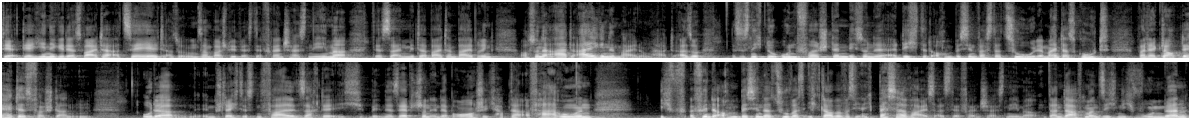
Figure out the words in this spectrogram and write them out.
der, derjenige, der es weitererzählt, also in unserem Beispiel wäre es der Franchise-Nehmer, der es seinen Mitarbeitern beibringt, auch so eine Art eigene Meinung hat. Also es ist nicht nur unvollständig, sondern er dichtet auch ein bisschen was dazu. Der meint das gut, weil er glaubt, er hätte es verstanden. Oder im schlechtesten Fall sagt er, ich bin ja selbst schon in der Branche, ich habe da Erfahrungen, ich finde auch ein bisschen dazu, was ich glaube, was ich eigentlich besser weiß als der Franchise-Nehmer. Und dann darf man sich nicht wundern,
